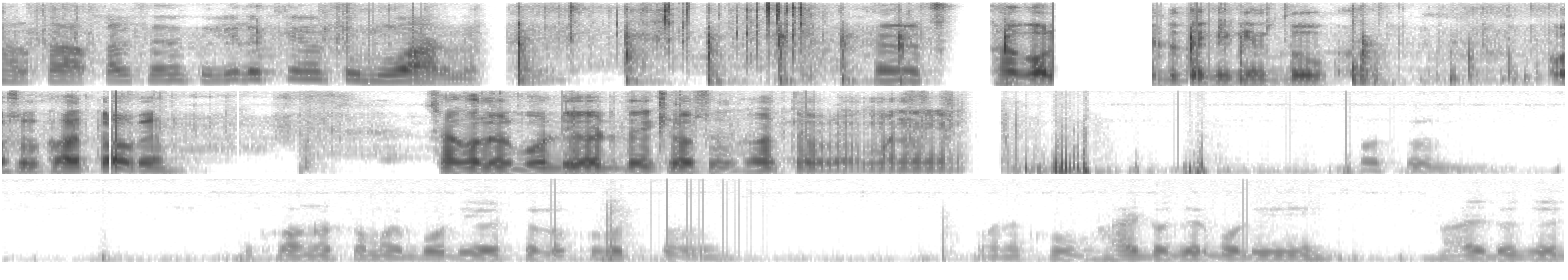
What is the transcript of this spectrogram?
হালকা আকাল সে তুলি দেখছি না তুলু আর মতন। হ্যাঁ ছাগল দেখে কিন্তু ওষুধ খাওয়াতে হবে। ছাগলের বডি ওয়েট দেখে ওষুধ খাওয়াতে হবে মানে ওষুধ খাওয়ানোর সময় বডি ওয়েটটা লক্ষ্য করতে হবে। মানে খুব হাই ডোজের বডি হাই ডোজের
